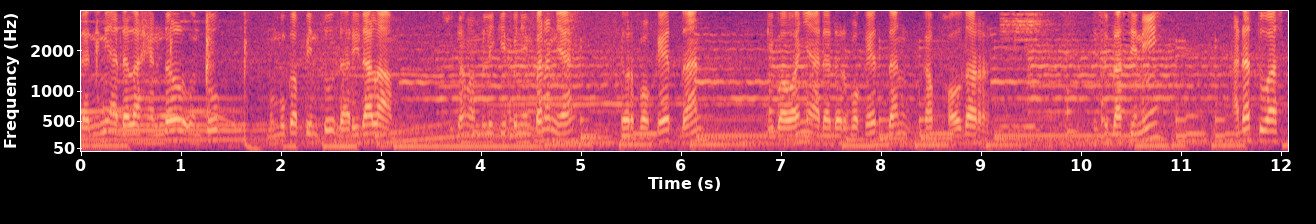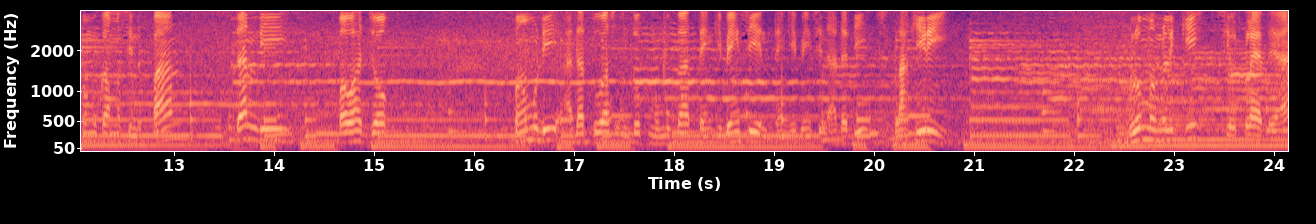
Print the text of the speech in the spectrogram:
dan ini adalah handle untuk membuka pintu dari dalam. Sudah memiliki penyimpanan ya, door pocket dan di bawahnya ada door pocket dan cup holder. Di sebelah sini ada tuas pembuka mesin depan dan di bawah jok pengemudi ada tuas untuk membuka tangki bensin. Tangki bensin ada di sebelah kiri. Belum memiliki seal plate ya.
